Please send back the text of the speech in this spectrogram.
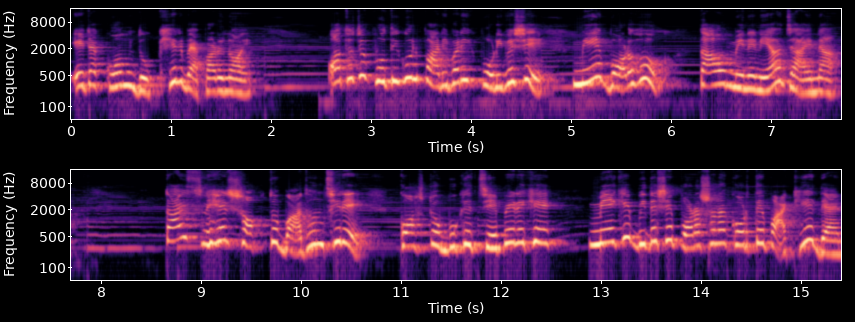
এটা কম দুঃখের ব্যাপার নয়। অথচ প্রতিকূল পারিবারিক পরিবেশে মেয়ে বড় হোক, তাও মেনে নেওয়া যায় না। তাই স্নেহের শক্ত বাঁধন ছিঁড়ে কষ্ট বুকে চেপে রেখে মেয়েকে বিদেশে পড়াশোনা করতে পাঠিয়ে দেন।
